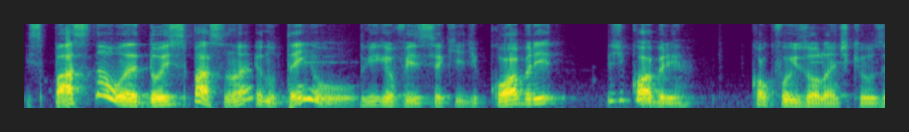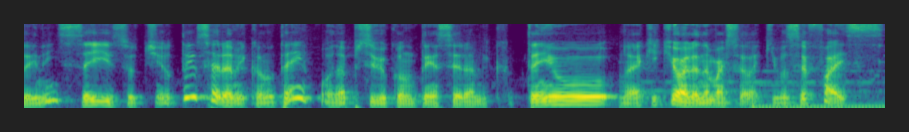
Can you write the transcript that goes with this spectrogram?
Espaço? Não, é dois espaços, não é? Eu não tenho... Do que, que eu fiz esse aqui? De cobre... De cobre. Qual que foi o isolante que eu usei? Nem sei se eu tinha. Eu tenho cerâmica, não tenho? Pô, não é possível que eu não tenha cerâmica. Tenho. Não é aqui que olha, né, Marcelo? Aqui você faz.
